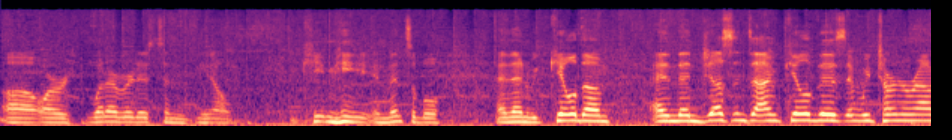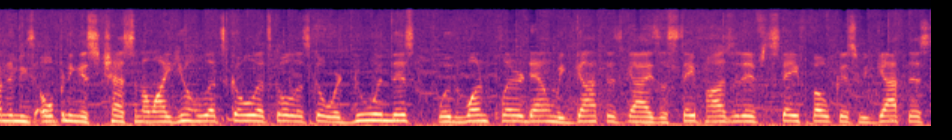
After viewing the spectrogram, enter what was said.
uh, or whatever it is to, you know, keep me invincible. And then we killed him and then just in time killed this and we turn around and he's opening his chest and I'm like yo let's go let's go let's go. We're doing this with one player down. We got this guys. Let's stay positive stay focused. We got this.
